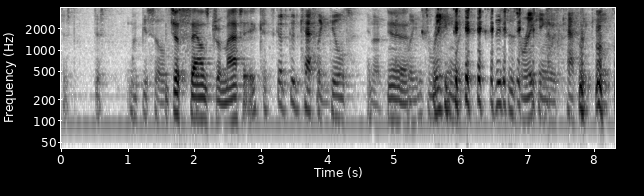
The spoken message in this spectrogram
just just whip yourself. It just sounds dramatic. It's got good Catholic guilt in it. Yeah. Actually, it's reeking with. this is reeking with Catholic guilt.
